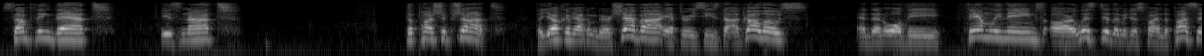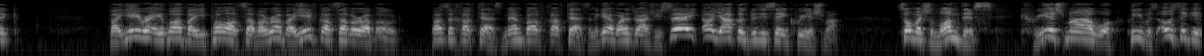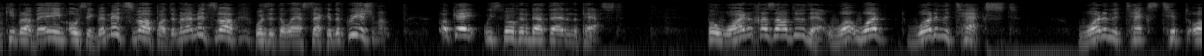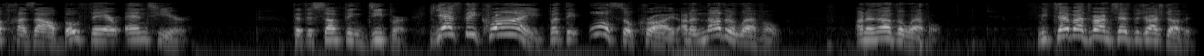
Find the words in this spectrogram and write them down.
something that is not the Pashup Shat. Yaakov Yaakov Beersheva, after he sees the Agalos, and then all the family names are listed. Let me just find the pasuk. Vayera Elav Vayipol al Savarav Vayevkal Savarav Od. Pasuk Chavtes, Mem Bav Chavtes. And again, what does Rashi say? Oh, Yaakov's busy saying Kriya Shema. So much lumdis. Kriyashma, well, he was Osik and Kibbut Avim, Osik mitzvah, Patim mitzvah. Was it the last second of Kriyashma? Okay, we've spoken about that in the past. But why did Chazal do that? What, what, what in the text? What in the text tipped off Chazal, both there and here, that there's something deeper? Yes, they cried, but they also cried on another level. On another level. Miteva Advarim says the Drash David.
